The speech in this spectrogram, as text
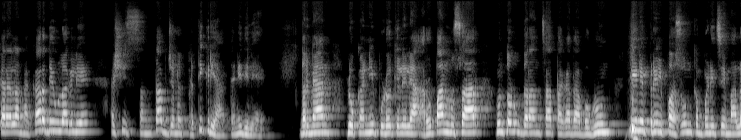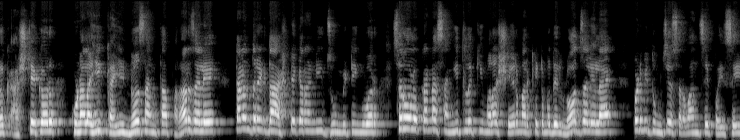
करायला नकार देऊ लागली आहे अशी संतापजनक प्रतिक्रिया त्यांनी दिली आहे. दरम्यान लोकांनी पुढे केलेल्या आरोपांनुसार गुंतवणूकदारांचा तगादा बघून तीन एप्रिलपासून कंपनीचे मालक आष्टेकर कुणालाही काही न सांगता फरार झाले. त्यानंतर एकदा आष्टेकरांनी झूम मिटिंगवर सर्व लोकांना सांगितलं की मला शेअर मार्केटमध्ये लॉस झालेला आहे पण मी तुमचे सर्वांचे पैसे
